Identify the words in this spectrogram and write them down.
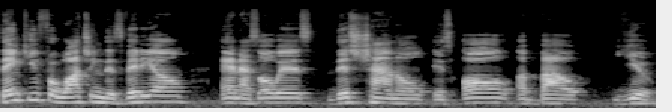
Thank you for watching this video. And as always, this channel is all about you.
